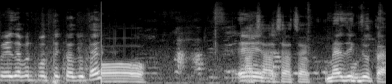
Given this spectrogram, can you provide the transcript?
পেয়ে যাবেন প্রত্যেকটা জুতায় ও আচ্ছা আচ্ছা আচ্ছা। ম্যাজিক জুতা।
